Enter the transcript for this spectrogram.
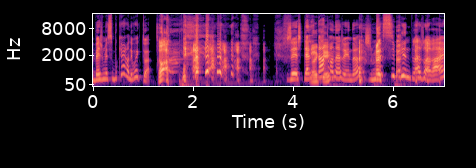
ben, je me suis booké un rendez-vous avec toi. Ah! je, je suis allée dans ton agenda, je me suis pris une plage horaire,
